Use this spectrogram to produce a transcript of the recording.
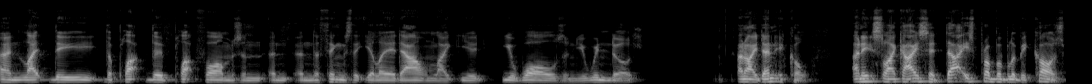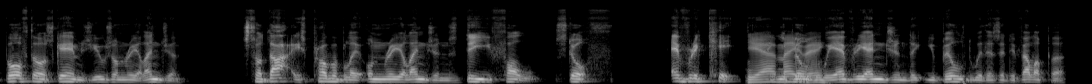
and like the the plat the platforms and and and the things that you lay down, like your your walls and your windows, are identical. And it's like I said, that is probably because both those games use Unreal Engine. So that is probably Unreal Engine's default stuff. Every kit Yeah, that you build maybe. with, every engine that you build with as a developer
